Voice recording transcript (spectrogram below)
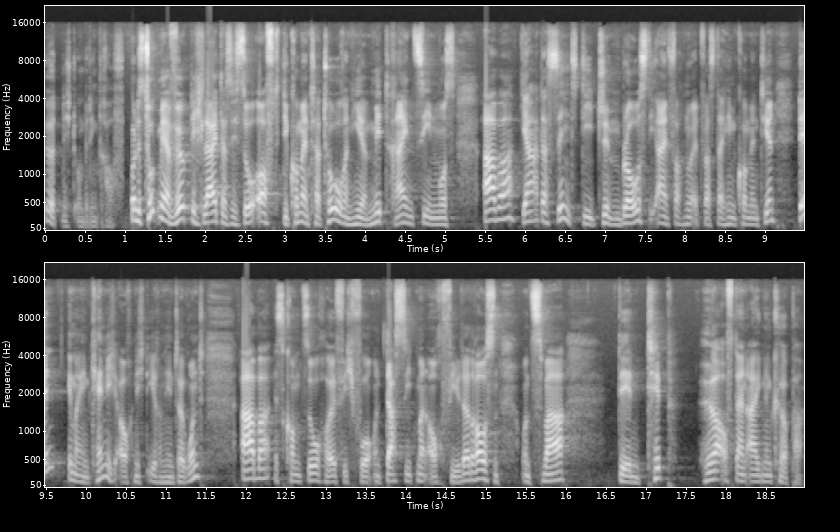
hört nicht unbedingt drauf. Und es tut mir wirklich leid, dass ich so oft die Kommentatoren hier mit reinziehen muss. Aber ja, das sind die Gym Bros, die einfach nur etwas dahin kommentieren. Denn immerhin kenne ich auch nicht ihren Hintergrund. Aber es kommt so häufig vor und das sieht man auch viel da draußen. Und zwar den Tipp, hör auf deinen eigenen Körper.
